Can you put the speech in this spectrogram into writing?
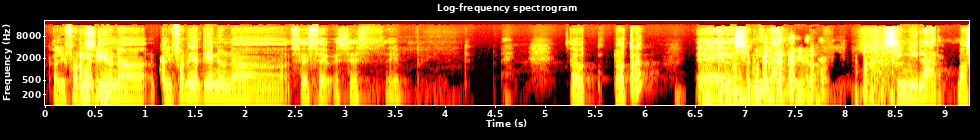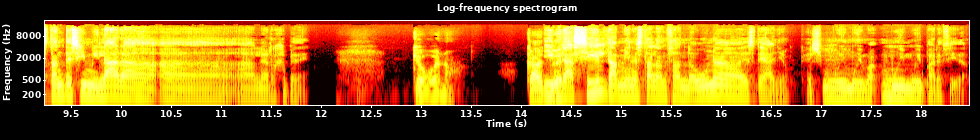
California ¿Ah, sí? tiene una. California tiene una CC, CC otra. Ah, eh, que no se complica la similar, vida. similar, bastante similar a- a- al RGPD. Qué bueno. Claro, Y Brasil también está lanzando una este año, que es muy, muy, muy, muy parecida.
